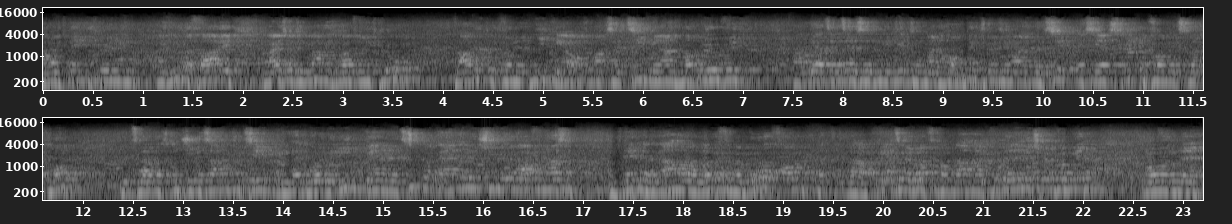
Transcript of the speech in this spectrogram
Aber ich denke, ich bin ein guter Fahrer, ich weiß, was ich mache, ich weiß, was ich tue. Fahre wirklich von der Pike auf, mache seit sieben Jahren hauptberuflich. Habe derzeit sehr, sehr Tipps auf meiner Homepage, wenn Sie mal interessiert, srspeedperformance.com. Gibt es lauter so schöne Sachen zu sehen. Und ich hätte heute liebend gerne eine super geile Image-Video laufen lassen. Und ich denke, danach aber läuft über Vodafone, der Fernseher läuft, kommt nachher ein guter Image von mir. Und äh,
